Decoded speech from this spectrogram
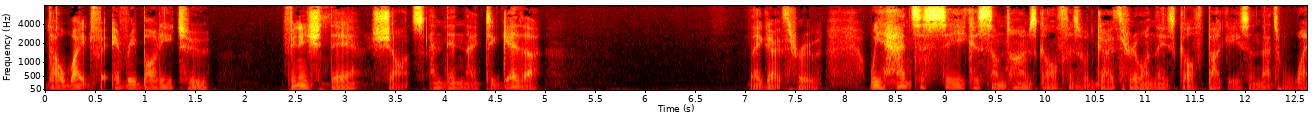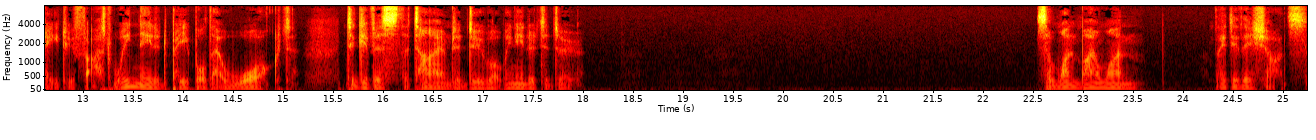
they'll wait for everybody to finish their shots and then they together they go through. We had to see because sometimes golfers would go through on these golf buggies and that's way too fast. We needed people that walked to give us the time to do what we needed to do. So one by one, they do their shots.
